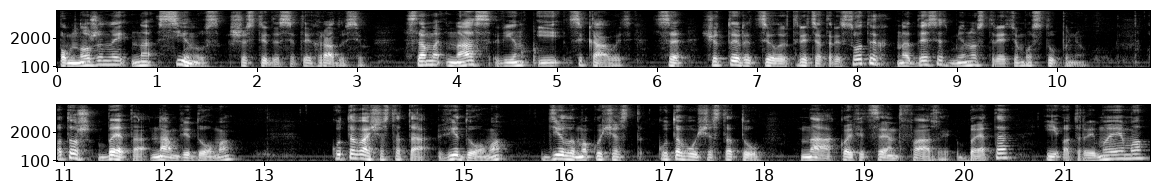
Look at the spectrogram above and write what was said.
помножений на синус 60 градусів. Саме нас він і цікавить. Це 4,33 на 10 мінус 3 ступеню. Отож, бета нам відома, кутова частота відома, ділимо кутову частоту на коефіцієнт фази бета і отримуємо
